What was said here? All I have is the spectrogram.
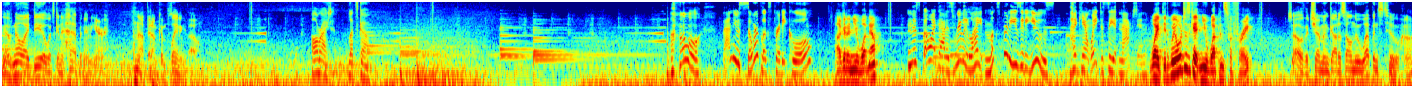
We have no idea what's gonna happen in here. Not that I'm complaining, though. All right, let's go. Oh, that new sword looks pretty cool. I get a new what now? This bow I got is really light and looks pretty easy to use. I can't wait to see it in action. Wait, did we all just get new weapons for free? So, the chairman got us all new weapons too, huh?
